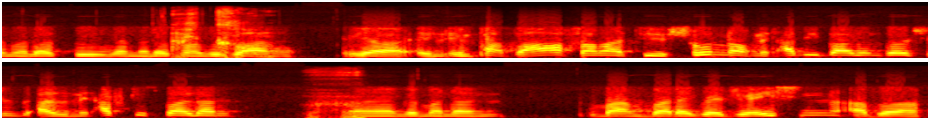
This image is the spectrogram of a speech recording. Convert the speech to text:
wenn man das, so, wenn man das Ach, mal so komm. sagen. Ja, in, in, ein paar Bars war man natürlich schon noch mit Abiball und solchen, also mit Abschlussball dann, äh, wenn man dann war bei der Graduation, aber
